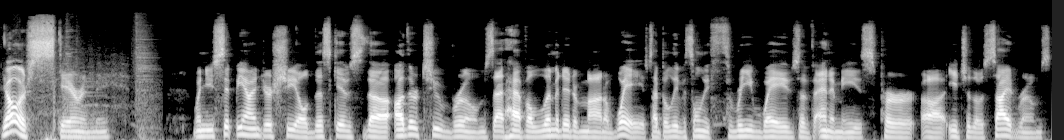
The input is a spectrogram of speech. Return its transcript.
Y'all are scaring me. When you sit behind your shield, this gives the other two rooms that have a limited amount of waves. I believe it's only three waves of enemies per uh, each of those side rooms.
